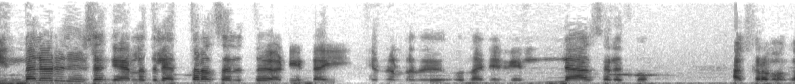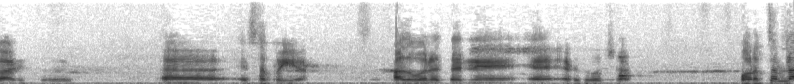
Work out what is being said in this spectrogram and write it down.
ഇന്നലെ ഒരു ദിവസം കേരളത്തിൽ എത്ര സ്ഥലത്ത് അടിയുണ്ടായി എന്നുള്ളത് ഒന്ന് തന്നെ എല്ലാ സ്ഥലത്തും അക്രമം കാണിച്ചത് എസ് എഫ് ഐ ആണ്. അതുപോലെ തന്നെ ഇടതുപക്ഷമാണ്. പുറത്തുള്ള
